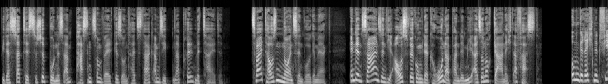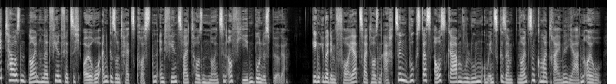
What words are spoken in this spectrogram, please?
wie das Statistische Bundesamt passend zum Weltgesundheitstag am 7. April mitteilte. 2019 wohlgemerkt. In den Zahlen sind die Auswirkungen der Corona-Pandemie also noch gar nicht erfasst. Umgerechnet 4.944 Euro an Gesundheitskosten entfielen 2019 auf jeden Bundesbürger. Gegenüber dem Vorjahr 2018 wuchs das Ausgabenvolumen um insgesamt 19,3 Milliarden Euro –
